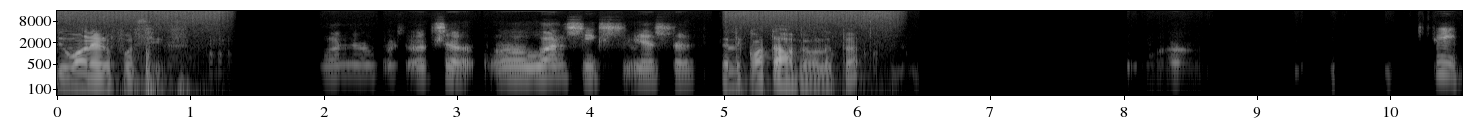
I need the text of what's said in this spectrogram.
যে ওয়ানের উপর সিক্স 1 এর উপর আচ্ছা 1 6 yes স্যার তাহলে কত হবে বলো তো 6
